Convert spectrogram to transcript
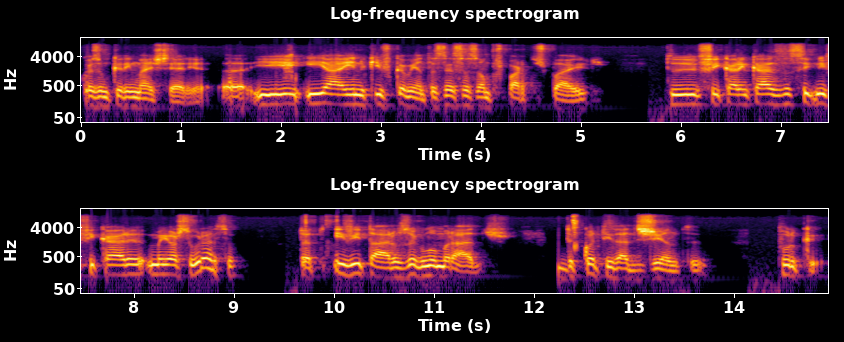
coisa um bocadinho mais séria. Uh, e, e há inequivocamente a sensação por parte dos pais de ficar em casa significar maior segurança. Portanto, evitar os aglomerados de quantidade de gente, porque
